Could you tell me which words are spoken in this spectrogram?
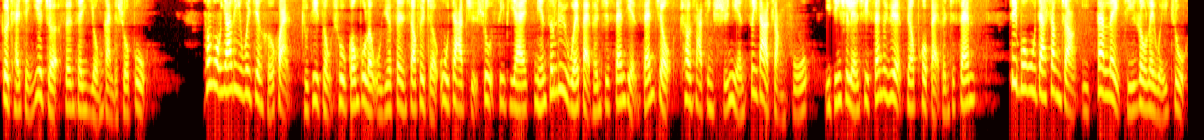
各产险业者纷纷勇敢地说不。通膨压力未见和缓，主计总处公布了五月份消费者物价指数 CPI 年增率为百分之三点三九，创下近十年最大涨幅，已经是连续三个月飙破百分之三。这波物价上涨以蛋类及肉类为主，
